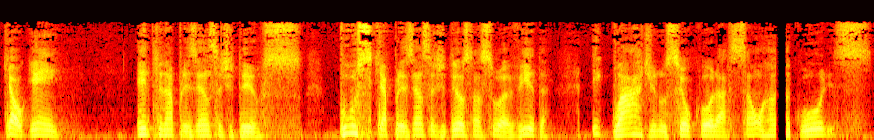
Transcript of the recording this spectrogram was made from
que alguém entre na presença de Deus, busque a presença de Deus na sua vida e guarde no seu coração rancores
